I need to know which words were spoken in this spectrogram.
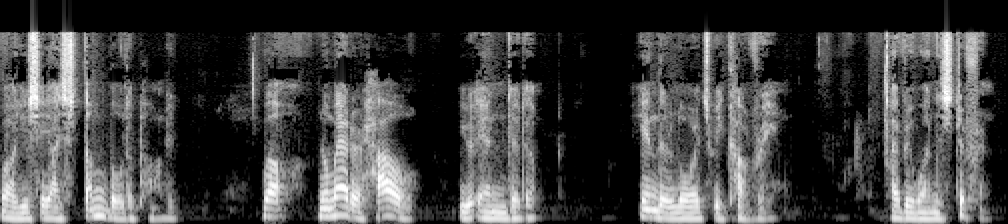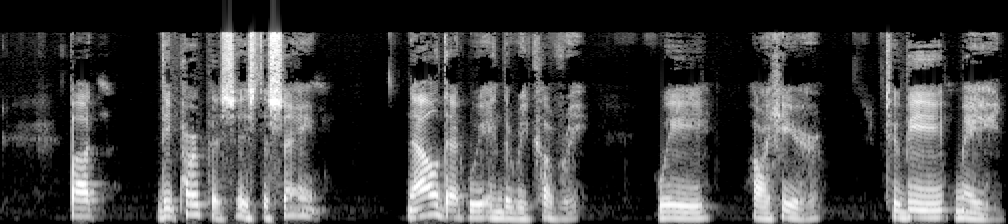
Well, you say, I stumbled upon it. Well, no matter how you ended up in the Lord's recovery, everyone is different. But the purpose is the same. Now that we're in the recovery, we are here to be made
